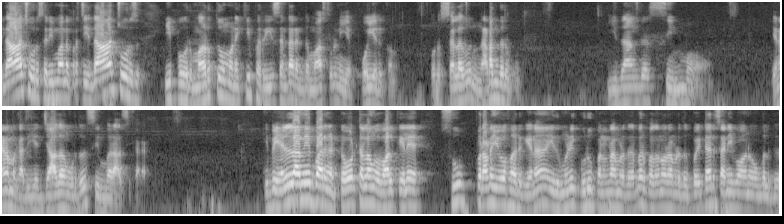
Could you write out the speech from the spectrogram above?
ஏதாச்சும் ஒரு செரிமான பிரச்சனை ஏதாச்சும் ஒரு இப்போ ஒரு மருத்துவமனைக்கு இப்போ ரீசெண்டாக ரெண்டு மாதத்துல நீங்கள் போயிருக்கணும். ஒரு செலவு நடந்திருக்கும். இதாங்க சிம்மம். ஏன்னா நமக்கு அதிக ஜாதகம் கொடுத்தது சிம்ம ராசிக்காரன் இப்போ எல்லாமே பாருங்க டோட்டலாக உங்கள் வாழ்க்கையிலே சூப்பரான யோகம் இருக்குது ஏன்னா இது முன்னாடி குரு பன்னெண்டாம் இடத்துக்கு அப்புறம் பதினோராம் இடத்துக்கு போயிட்டார். சனி பவன் உங்களுக்கு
